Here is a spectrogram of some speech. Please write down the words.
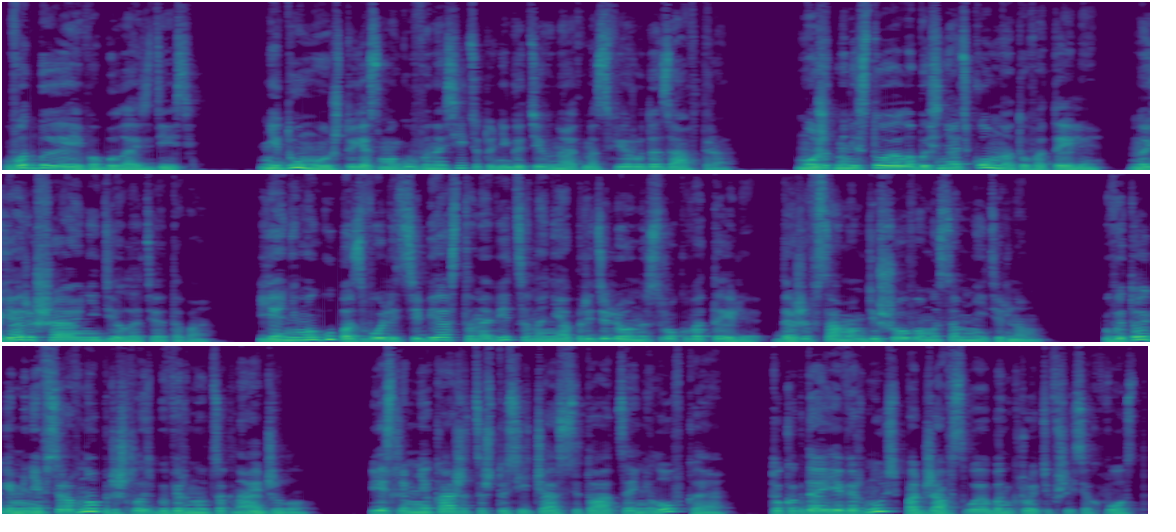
Вот бы Эйва была здесь. Не думаю, что я смогу выносить эту негативную атмосферу до завтра. Может, мне стоило бы снять комнату в отеле, но я решаю не делать этого. Я не могу позволить себе остановиться на неопределенный срок в отеле, даже в самом дешевом и сомнительном. В итоге мне все равно пришлось бы вернуться к Найджелу. Если мне кажется, что сейчас ситуация неловкая, то когда я вернусь, поджав свой обанкротившийся хвост,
